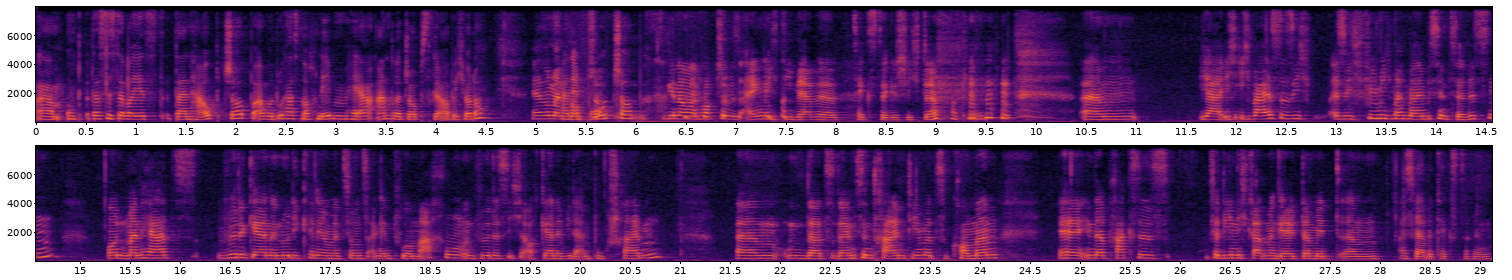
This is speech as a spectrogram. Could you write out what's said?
Ähm, und das ist aber jetzt dein Hauptjob, aber du hast noch nebenher andere Jobs, glaube ich, oder? Ja, also mein Einen Hauptjob, Brotjob. Genau, mein Hauptjob ist eigentlich die Werbetextergeschichte. Okay. ähm, ja, ich, ich weiß, dass ich, also ich fühle mich manchmal ein bisschen zerrissen und mein Herz würde gerne nur die Kinderanimationsagentur machen und würde sicher auch gerne wieder ein Buch schreiben, ähm, um da zu deinem zentralen Thema zu kommen. Äh, in der Praxis verdiene ich gerade mein Geld damit ähm, als Werbetexterin.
